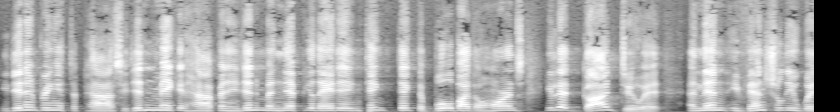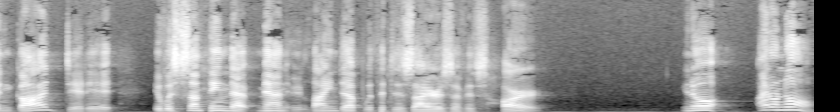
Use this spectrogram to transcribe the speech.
He didn't bring it to pass. He didn't make it happen. He didn't manipulate it. He didn't take, the bull by the horns. He let God do it. And then eventually, when God did it, it was something that, man, it lined up with the desires of his heart. You know, I don't know.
